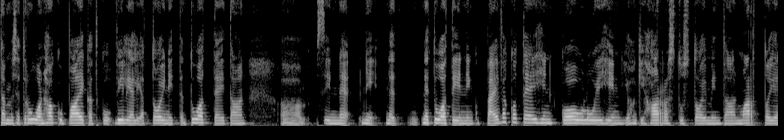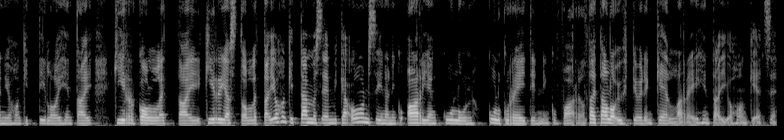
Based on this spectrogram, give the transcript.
tämmöiset ruoanhakupaikat, kun viljelijät toi niiden tuotteitaan, sinne, niin ne, ne tuotiin niin päiväkoteihin, kouluihin, johonkin harrastustoimintaan, marttojen johonkin tiloihin tai kirkolle tai kirjastolle tai johonkin tämmöiseen, mikä on siinä niin arjen kulun, kulkureitin niin varrella tai taloyhtiöiden kellareihin tai johonkin, että se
